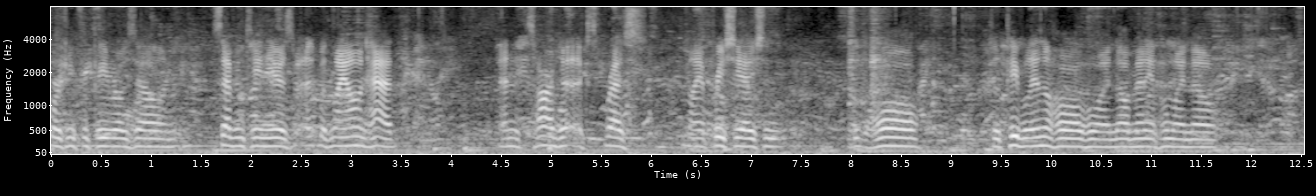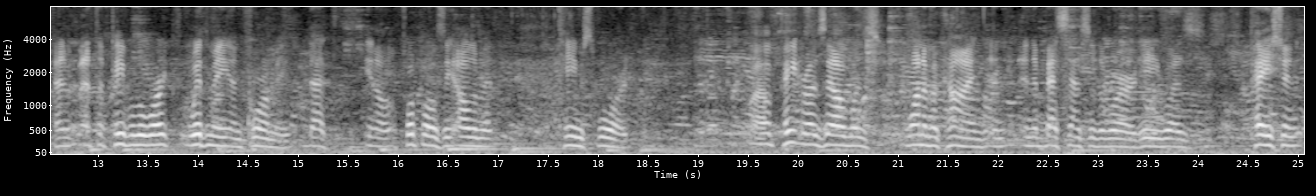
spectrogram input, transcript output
working for Pete Rozelle, and 17 years with my own hat. And it's hard to express my appreciation to the Hall, to the people in the Hall who I know, many of whom I know, and the people who worked with me and for me. That, you know, football is the ultimate team sport. Well, Pete Rozelle was one of a kind in, in the best sense of the word. He was patient.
